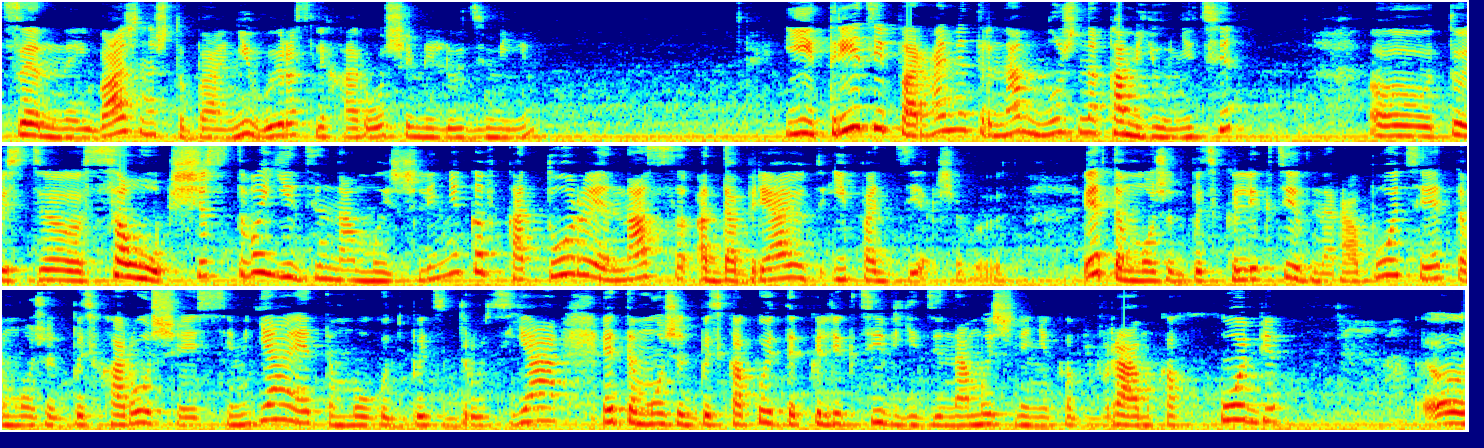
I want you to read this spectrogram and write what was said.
ценно и важно, чтобы они выросли хорошими людьми. И третий параметр нам нужно комьюнити, э, то есть э, сообщество единомышленников, которые нас одобряют и поддерживают. Это может быть коллектив на работе, это может быть хорошая семья, это могут быть друзья, это может быть какой-то коллектив единомышленников в рамках хобби. Э,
